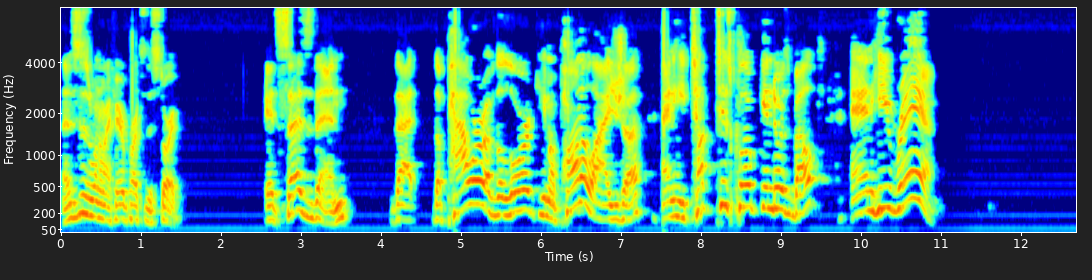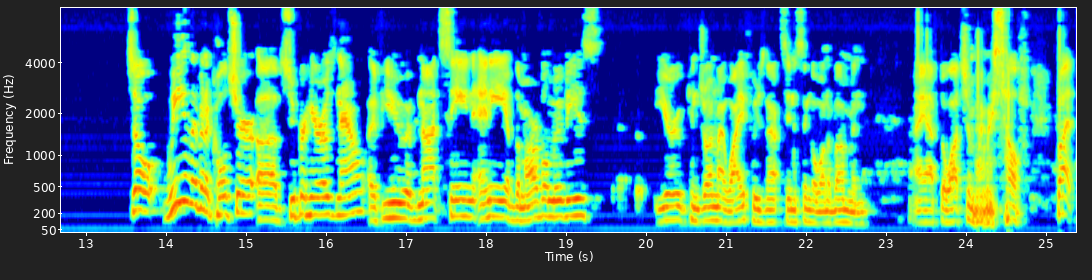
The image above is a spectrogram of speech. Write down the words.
And this is one of my favorite parts of the story. It says then that the power of the Lord came upon Elijah, and he tucked his cloak into his belt, and he ran. So we live in a culture of superheroes now. If you have not seen any of the Marvel movies, you can join my wife, who's not seen a single one of them, and I have to watch them by myself. But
